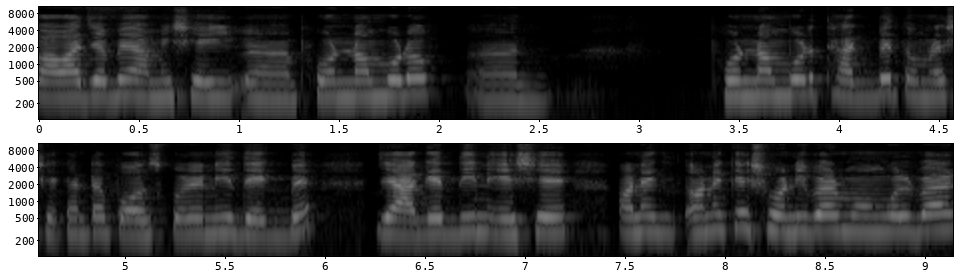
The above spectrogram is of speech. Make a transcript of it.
পাওয়া যাবে। আমি সেই ফোন নম্বরও ফোন নম্বর থাকবে, তোমরা সেখানটা পজ করে নিয়ে দেখবে যে আগের দিন এসে অনেক, অনেকে শনিবার, মঙ্গলবার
